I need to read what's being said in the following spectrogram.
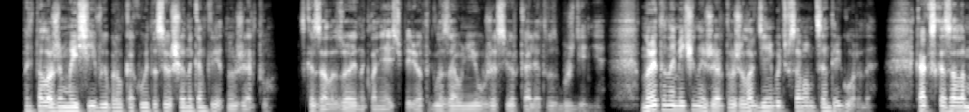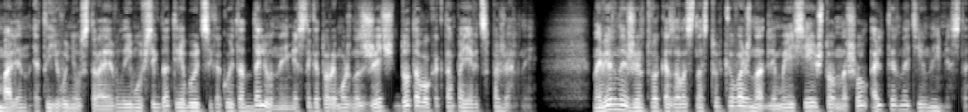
— Предположим, Моисей выбрал какую-то совершенно конкретную жертву, — сказала Зоя, наклоняясь вперед. Глаза у нее уже сверкали от возбуждения. Но эта намеченная жертва жила где-нибудь в самом центре города. Как сказала Малин, это его не устраивало, ему всегда требуется какое-то отдаленное место, которое можно сжечь до того, как там появятся пожарные. Наверное, жертва оказалась настолько важна для Моисея, что он нашел альтернативное место.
